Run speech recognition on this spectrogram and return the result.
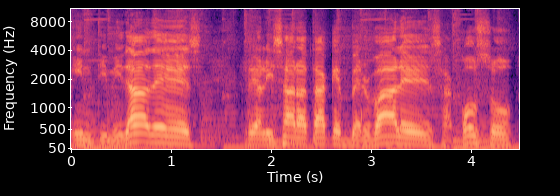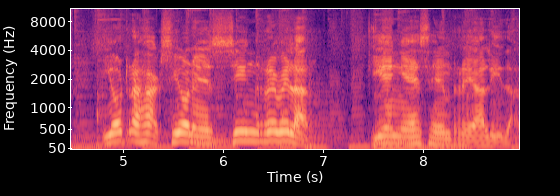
intimidades, realizar ataques verbales, acoso y otras acciones sin revelar quién es en realidad.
